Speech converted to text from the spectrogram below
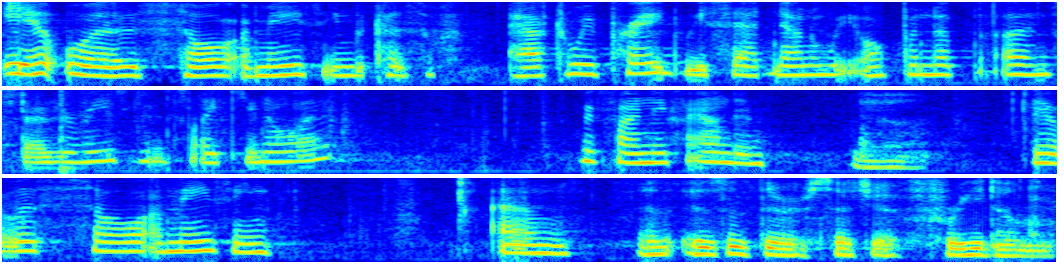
It was so amazing because after we prayed, we sat down and we opened up uh, and started reading. It's like, you know what? We finally found him. yeah. It was so amazing. Um, And isn't there such a freedom,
